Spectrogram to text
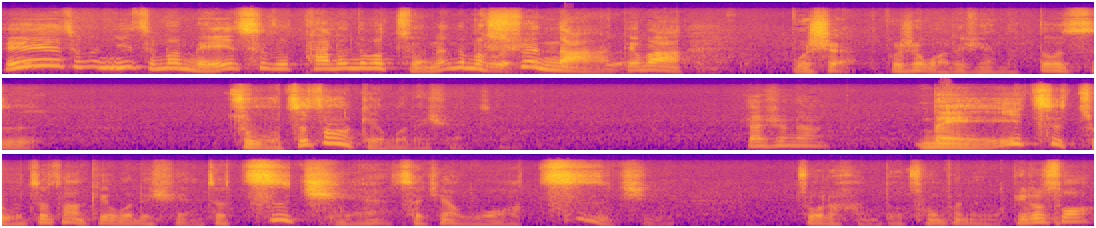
哎，这个你怎么每一次都踏的那么准的那么顺呐、对吧？不是，不是我的选择，都是组织上给我的选择。但是呢，每一次组织上给我的选择之前，实际上我自己做了很多充分的比如说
